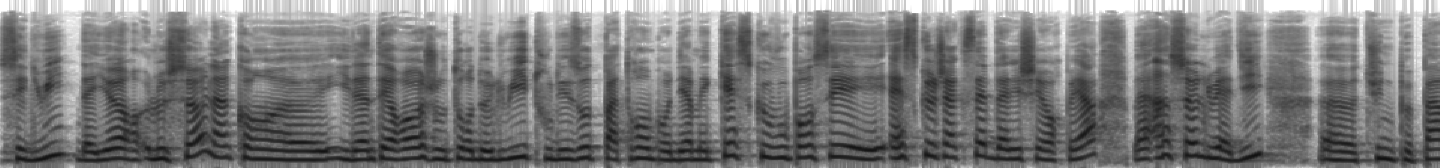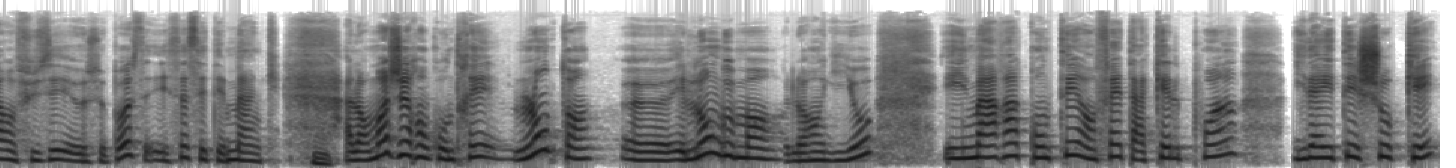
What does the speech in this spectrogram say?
C'est lui d'ailleurs le seul hein, quand euh, il interroge autour de lui tous les autres patrons pour dire mais qu'est-ce que vous pensez et est-ce que j'accepte d'aller chez Orpea? Ben, Un seul lui a dit euh, tu ne peux pas refuser euh, ce poste et ça c'était Minck. Alors moi j'ai rencontré longtemps et longuement Laurent Guillot et il m'a raconté en fait à quel point il a été choqué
